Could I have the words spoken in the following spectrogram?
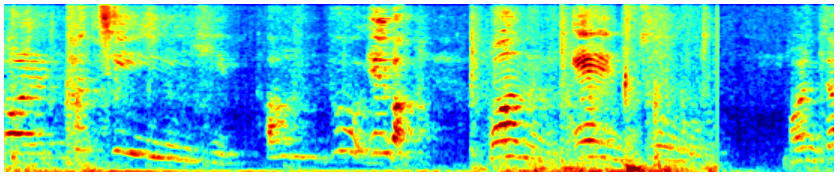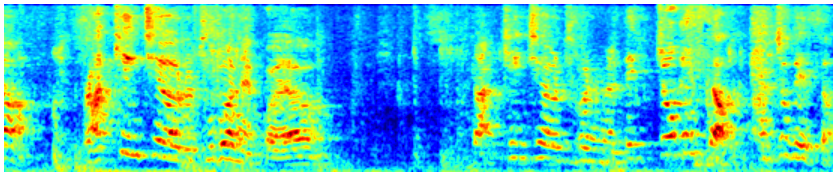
볼 터치 힙 펌프 1번. 원앤투 먼저 락킹 체어를 두 번 할 거예요. 락킹 체어를 두 번 하는데 쪼갰어 다 쪼갰어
